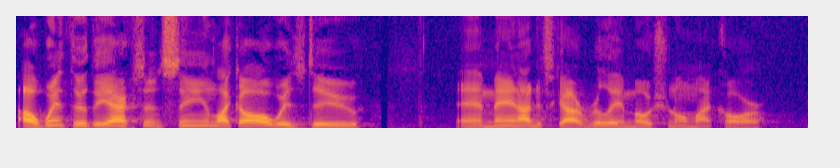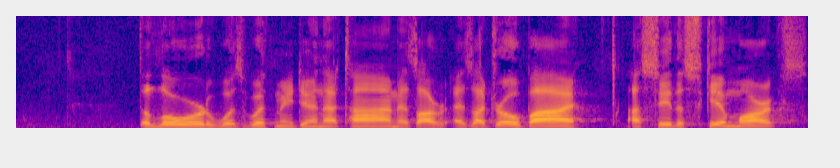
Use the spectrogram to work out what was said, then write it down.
I went through the accident scene like I always do, and man, I just got really emotional in my car. the Lord was with me during that time. As I, as I drove by, I see the skid marks.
